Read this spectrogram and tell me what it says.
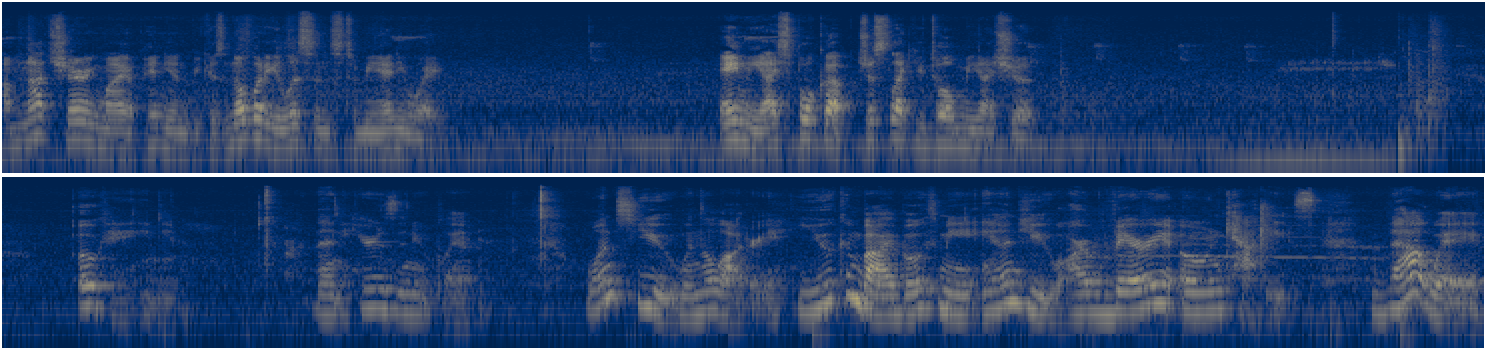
I'm not sharing my opinion because nobody listens to me anyway. Amy, I spoke up just like you told me I should. Okay, Amy. Then here's the new plan. Once you win the lottery, you can buy both me and you our very own Kathy's. That way,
